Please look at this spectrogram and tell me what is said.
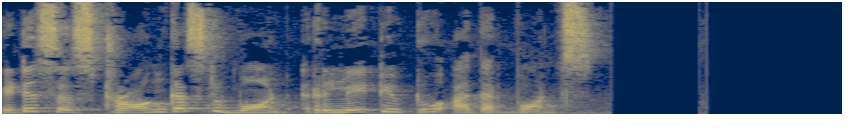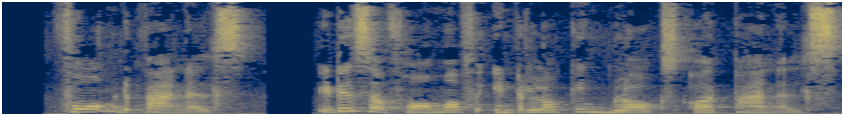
It is the strongest bond relative to other bonds. Formed panels. It is a form of interlocking blocks or panels.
